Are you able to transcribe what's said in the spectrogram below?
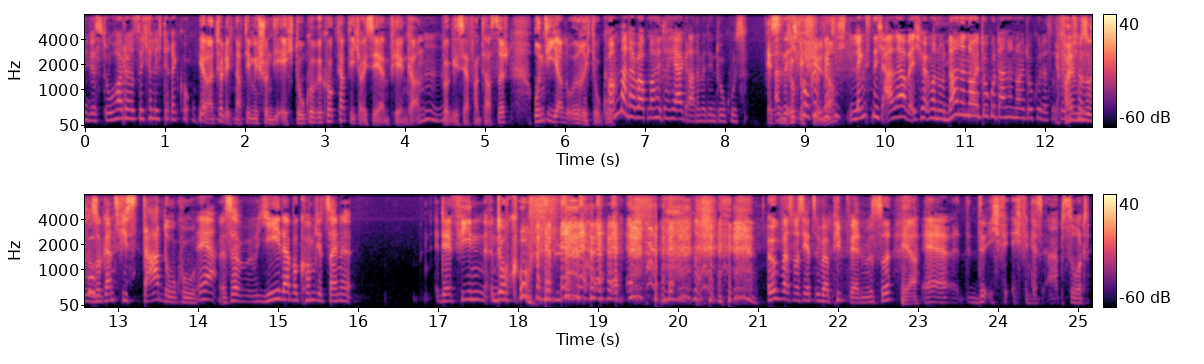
Die wirst du heute sicherlich direkt gucken. Ja, natürlich, nachdem ich schon die Echt-Doku geguckt habe, die ich euch sehr empfehlen kann. Wirklich sehr fantastisch. Und die Jan-Ulrich-Doku. Kommt man da überhaupt noch hinterher gerade mit den Dokus? Es sind also ich gucke viel, ne? wirklich längst nicht alle, aber ich höre immer nur da eine neue Doku, da eine neue Doku. Das ist Ja, vor allem so, schon so ganz wie Star-Doku. Ja. Ja, jeder bekommt jetzt seine Delfin-Doku. Irgendwas, was jetzt überpiept werden müsste. Ja. Äh, ich ich finde das absurd.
